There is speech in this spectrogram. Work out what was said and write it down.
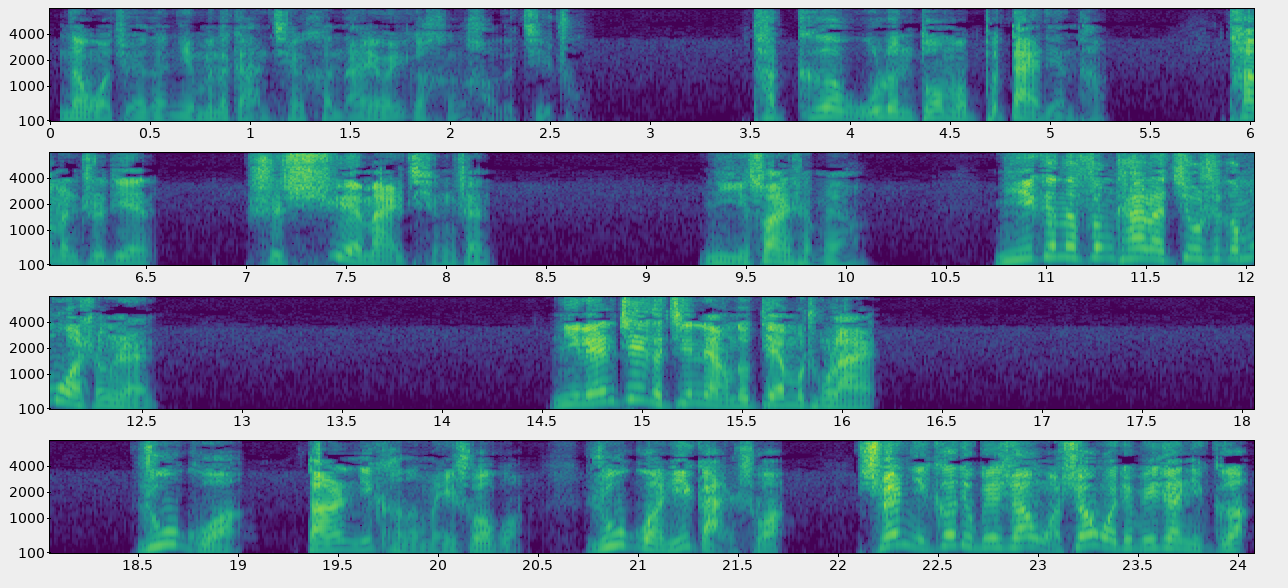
那我觉得你们的感情很难有一个很好的基础。他哥无论多么不待见他，他们之间是血脉情深。你算什么呀？你跟他分开了就是个陌生人。你连这个斤两都掂不出来。如果当然你可能没说过，如果你敢说选你哥就别选我，选我就别选你哥，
